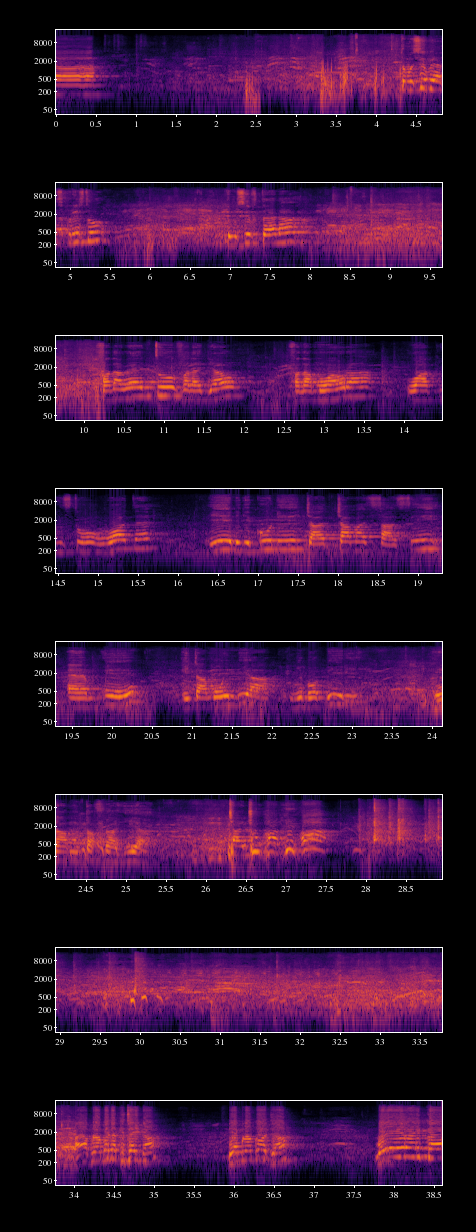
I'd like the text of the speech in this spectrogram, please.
Tumsifu Yesu Kristo. Tumsifu tena. Fadha wetu, Fadha Jao, Fadha Mwaura, Wakristo wote. Hii ni kikundi cha chama cha CMA itamuimbia nyimbo mbili na mtafurahia. Chachuha kichaina, ndio mnangoja. Muraika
